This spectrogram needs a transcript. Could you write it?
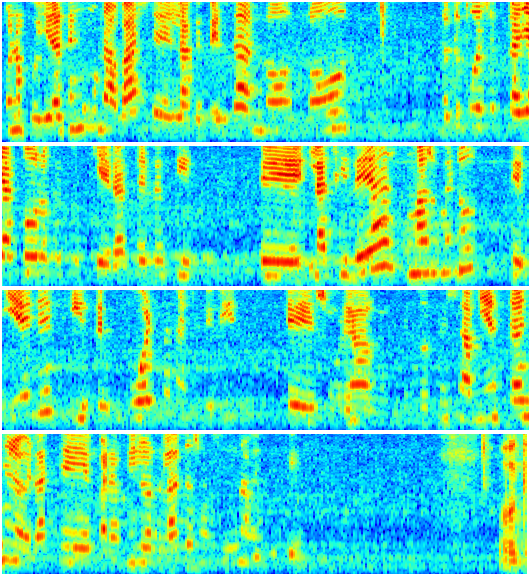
Bueno, pues ya tengo una base en la que pensar, no, no, no te puedes explayar todo lo que tú quieras, es decir, eh, las ideas más o menos te vienen y te fuerzan a escribir eh, sobre algo. Entonces, a mí este año la verdad que para mí los relatos han sido una bendición. Ok.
